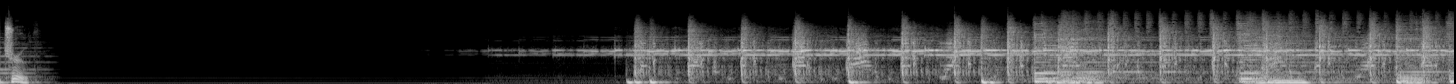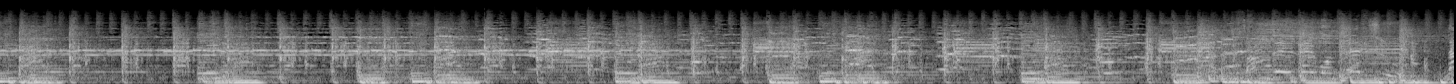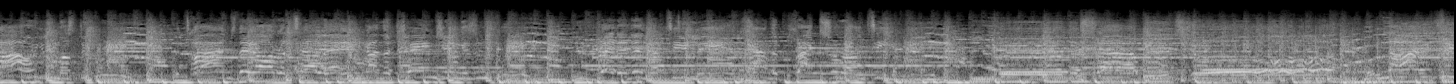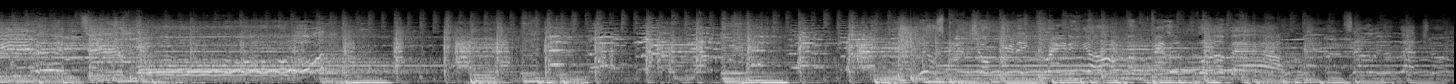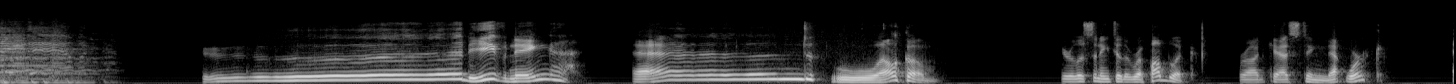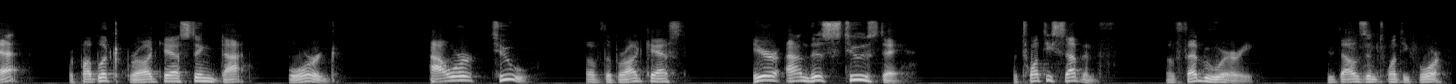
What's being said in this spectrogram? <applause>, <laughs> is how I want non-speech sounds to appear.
the truth. Listening to the Republic Broadcasting Network at republicbroadcasting.org. Hour two of the broadcast here on this Tuesday, the 27th of February, 2024.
